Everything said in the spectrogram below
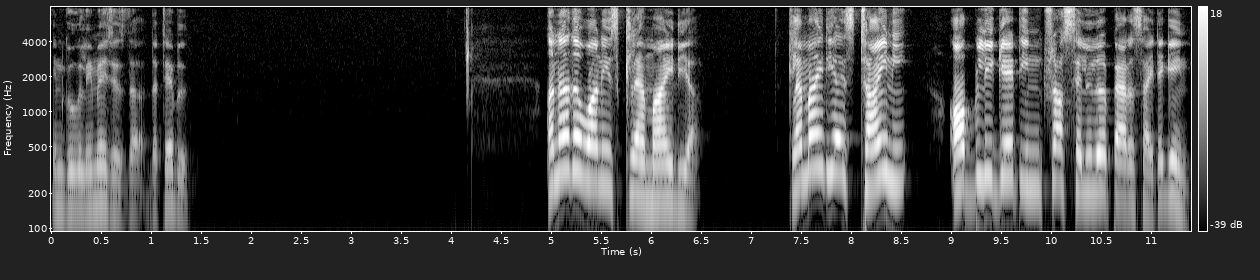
in Google Images, the, the table. Another one is Chlamydia. Chlamydia is tiny obligate intracellular parasite again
